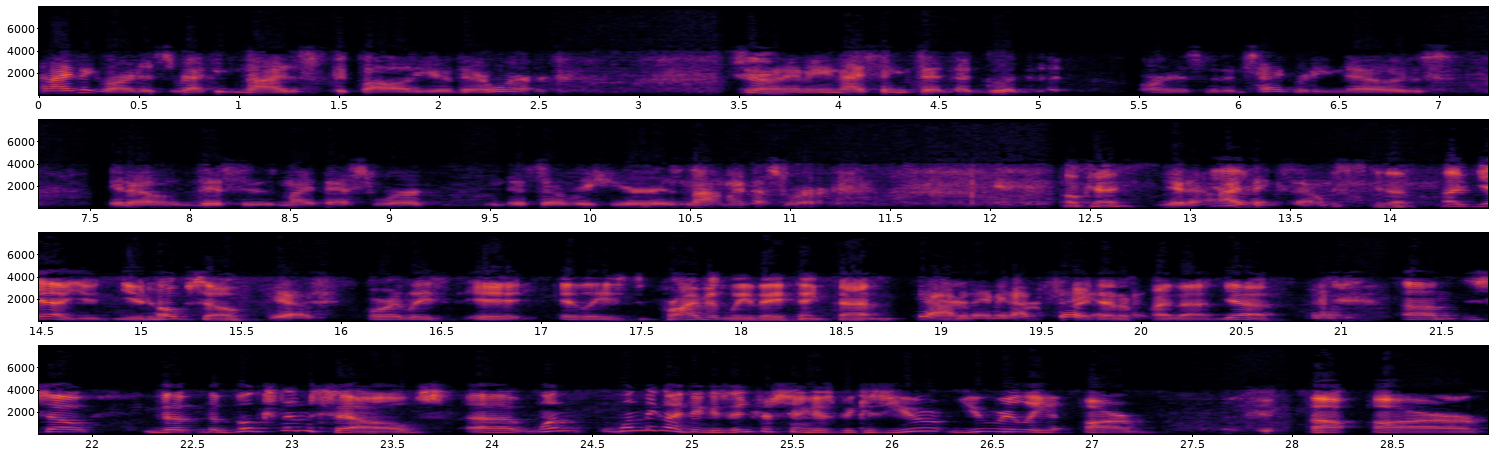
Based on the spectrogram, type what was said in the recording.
and I think artists recognize the quality of their work. You know what I mean? I think that a good artist with integrity knows, you know, this is my best work. This over here is not my best work. Okay. You know, I think so. Yeah, uh, yeah you, you'd hope so, Yes. or at least it, at least privately they think that. Yeah, mean, they may not say it, identify that. Yeah. Um, so the the books themselves, uh, one one thing I think is interesting is because you you really are uh, are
